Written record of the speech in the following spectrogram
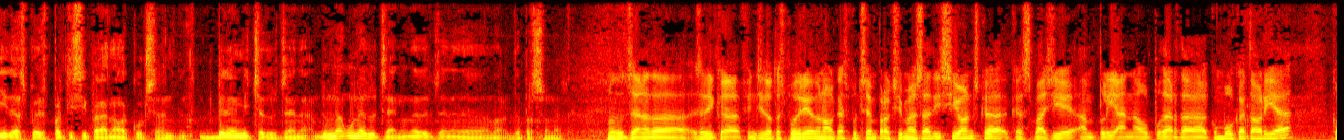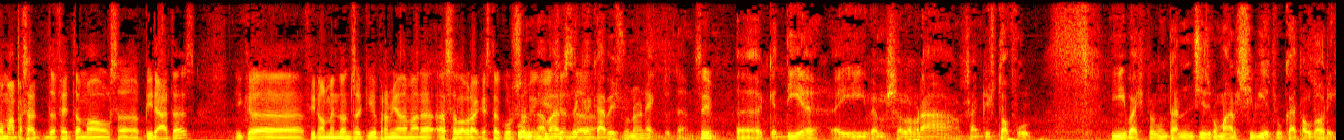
i després participaran a la cursa. Venen mitja dotzena, una, una dotzena, una dotzena de, de persones. Una dotzena de... És a dir, que fins i tot es podria donar el cas potser en pròximes edicions que, que es vagi ampliant el poder de convocatòria com ha passat de fet amb els uh, pirates i que finalment doncs, aquí a Premià de Mar a celebrar aquesta cursa un, abans de que acabés una anècdota. Sí. uh, aquest dia ahir vam celebrar el Sant Cristòfol i vaig preguntar a en Isidro Mar si havia trucat al Dori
